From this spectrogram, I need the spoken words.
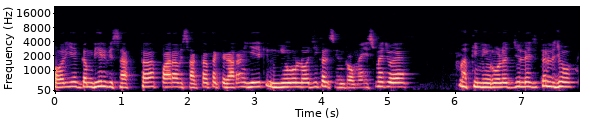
और ये गंभीर विषाक्तता, पारा विषाक्तता के कारण ये एक न्यूरोलॉजिकल सिंड्रोम है। इसमें जो है, आपकी न्यूरोलॉजिकल जो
